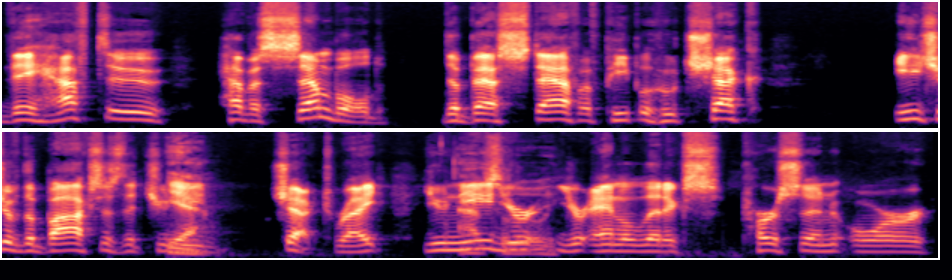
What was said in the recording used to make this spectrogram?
They have to have assembled the best staff of people who check each of the boxes that you yeah. need checked, right? You need Absolutely. your your analytics person or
